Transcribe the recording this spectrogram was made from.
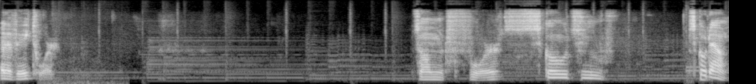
Elevator. So I'm at four. Let's go to. Let's go down.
